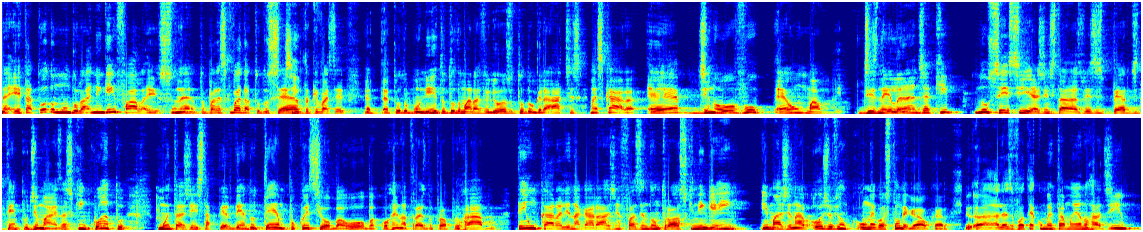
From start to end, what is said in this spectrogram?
Né? E está todo mundo lá e ninguém fala isso, né? Então, parece que vai dar tudo certo, Sim. que vai ser é, é, tudo bonito, tudo maravilhoso, tudo grátis. Mas, cara, é de novo é uma Disneylândia que não sei se a gente está, às vezes, perde tempo demais. Acho que enquanto muita gente está perdendo tempo com esse oba-oba, correndo atrás do próprio rabo, tem um cara ali na garagem fazendo um troço que ninguém imaginava. Hoje eu vi um, um negócio tão legal, cara. Eu, aliás, eu vou até comentar amanhã no Radinho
